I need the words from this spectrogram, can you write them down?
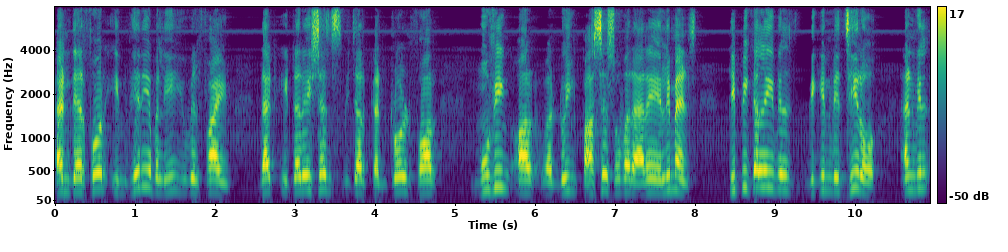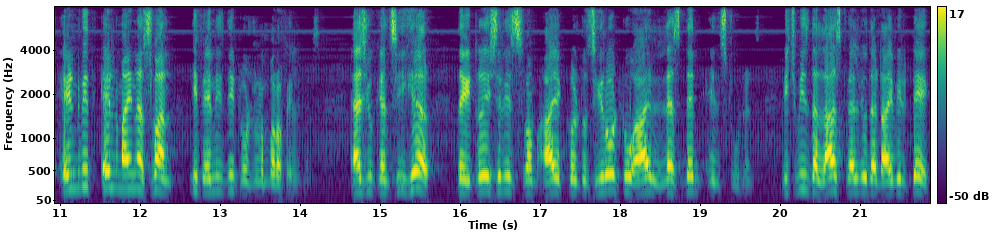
And therefore, invariably you will find that iterations which are controlled for moving or, doing passes over array elements typically will begin with 0 and will end with n minus 1 if n is the total number of elements. As you can see here the iteration is from i equal to 0 to i less than n students which means the last value that I will take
